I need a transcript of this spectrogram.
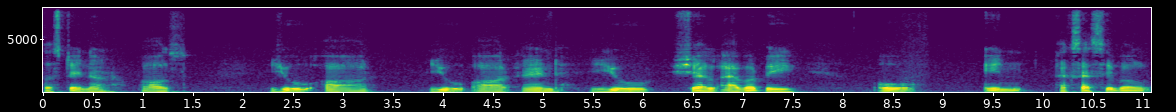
sustainer. Pause. You are, you are, and you shall ever be, O inaccessible,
